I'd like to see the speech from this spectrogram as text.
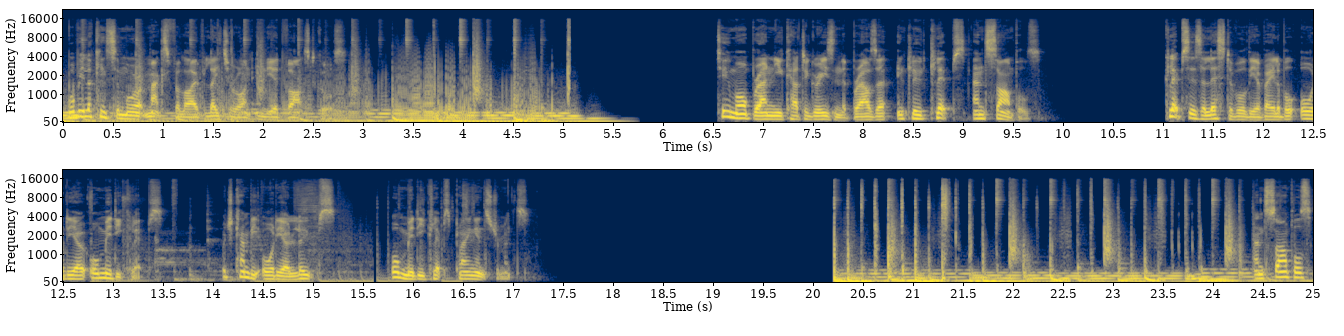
We'll be looking some more at Max for Live later on in the advanced course. Two more brand new categories in the browser include clips and samples. Clips is a list of all the available audio or MIDI clips, which can be audio loops or MIDI clips playing instruments. And samples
